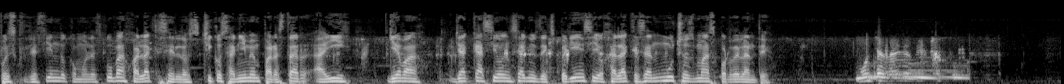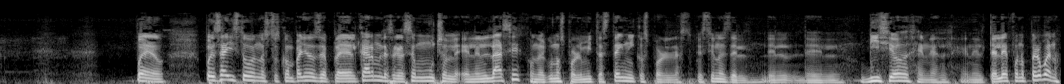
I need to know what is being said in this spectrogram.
pues creciendo como la espuma. Ojalá que se los chicos animen para estar ahí. Lleva ya casi 11 años de experiencia y ojalá que sean muchos más por delante. Muchas gracias. Bueno, pues ahí estuvo nuestros compañeros de Playa del Carmen. Les agradecemos mucho el, enlace con algunos problemitas técnicos por las cuestiones del, del, del vicio en el, en el teléfono. Pero bueno,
